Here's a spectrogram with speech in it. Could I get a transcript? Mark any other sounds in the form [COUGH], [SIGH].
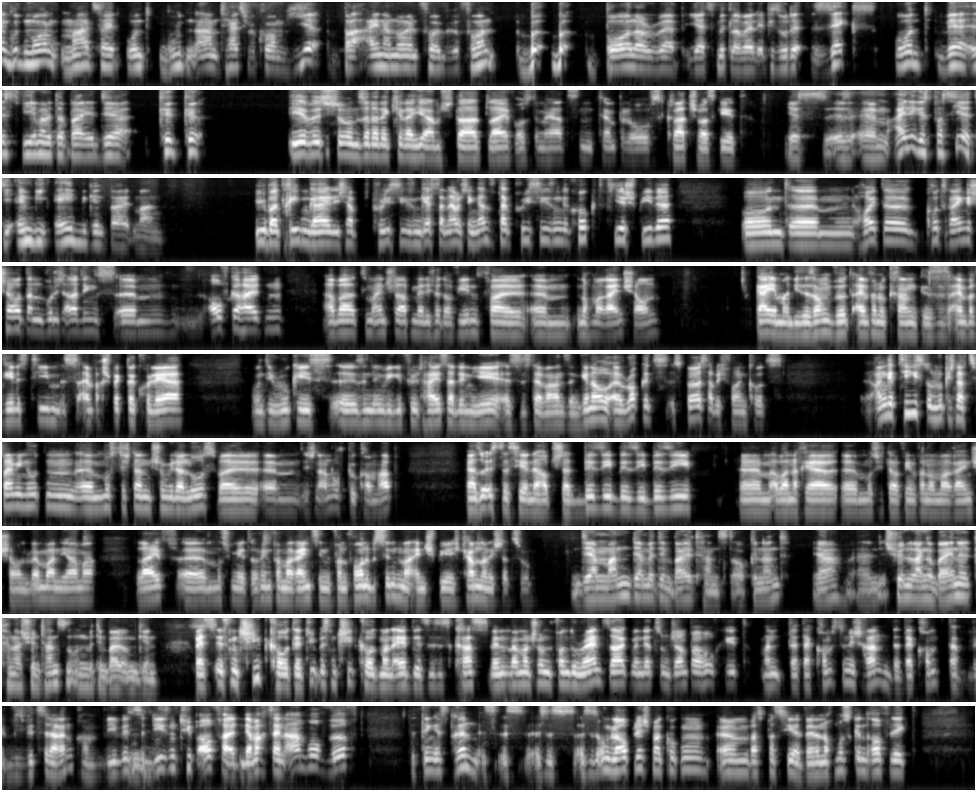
Schönen guten Morgen, Mahlzeit und guten Abend. Herzlich willkommen hier bei einer neuen Folge von B -B Baller Rap. Jetzt mittlerweile Episode 6. Und wer ist wie immer mit dabei? Der Kicke. Ihr wisst schon, Sender der Killer hier am Start, live aus dem Herzen Tempelhofs. Klatsch, was geht? Yes, ähm, einiges passiert. Die NBA beginnt bald, Mann. Übertrieben geil. Ich habe Preseason, gestern habe ich den ganzen Tag Preseason geguckt, vier Spiele. Und ähm, heute kurz reingeschaut, dann wurde ich allerdings ähm, aufgehalten. Aber zum Einschlafen werde ich heute auf jeden Fall ähm, nochmal reinschauen. Geil, Mann, die Saison wird einfach nur krank. Es ist einfach, jedes Team ist einfach spektakulär. Und die Rookies äh, sind irgendwie gefühlt heißer denn je. Es ist der Wahnsinn. Genau, äh, Rockets Spurs habe ich vorhin kurz angeteased und wirklich nach zwei Minuten äh, musste ich dann schon wieder los, weil ähm, ich einen Anruf bekommen habe. Ja, so ist das hier in der Hauptstadt. Busy, busy, busy. Ähm, aber nachher äh, muss ich da auf jeden Fall nochmal reinschauen. Wenn man ja mal live, äh, muss ich mir jetzt auf jeden Fall mal reinziehen. Von vorne bis hinten mal ein Spiel. Ich kam noch nicht dazu. Der Mann, der mit dem Ball tanzt, auch genannt. Ja, äh, schöne lange Beine, kann er schön tanzen und mit dem Ball umgehen. Es ist ein Cheatcode, der Typ ist ein Cheatcode, man, ey, das ist krass. Wenn, wenn man schon von Durant sagt, wenn der zum Jumper hochgeht, man, da, da kommst du nicht ran. Da, da kommt, da, wie willst du da rankommen? Wie willst du mhm. diesen Typ aufhalten? Der macht seinen Arm hoch, wirft, das Ding ist drin. Es, es, es, ist, es ist unglaublich. Mal gucken, ähm, was passiert. Wenn er noch Muskeln drauflegt,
